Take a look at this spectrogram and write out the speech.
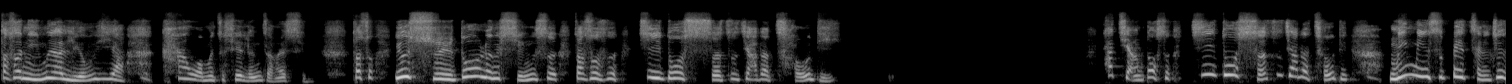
他说：“你们要留意啊，看我们这些人怎么行。”他说：“有许多人行事，他说是基督十字架的仇敌。”他讲到是基督十字架的仇敌，明明是被拯救，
